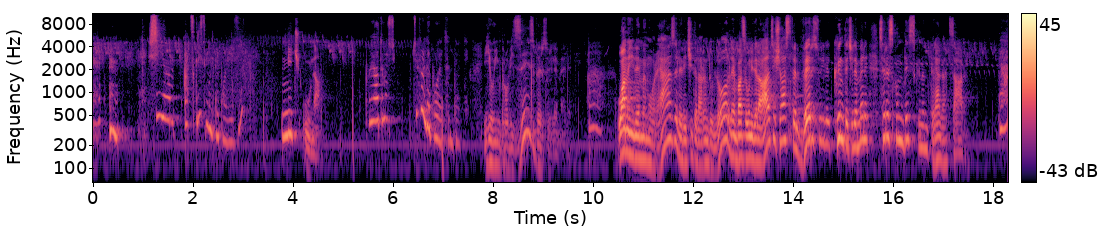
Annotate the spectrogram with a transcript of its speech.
Și uh, ați scris multe poezii? Nici una Păi atunci, ce fel de poet sunteți? Eu improvizez versurile mele Oamenii le memorează, le recită la rândul lor, le învață unii de la alții și astfel versurile, cântecele mele se răspândesc în întreaga țară. Da?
